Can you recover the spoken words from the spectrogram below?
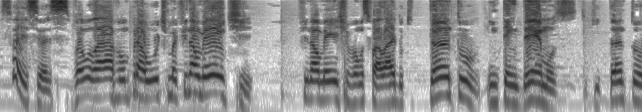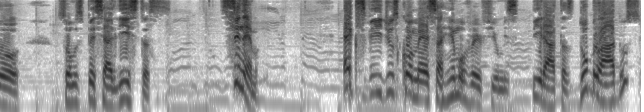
Isso aí, senhores. Vamos lá, vamos pra última. Finalmente! Finalmente vamos falar do que tanto entendemos, do que tanto somos especialistas. Cinema. Xvideos começa a remover filmes piratas dublados,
